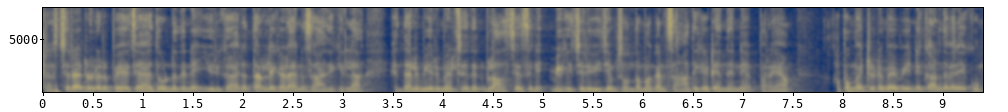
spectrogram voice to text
ട്രസ്റ്റഡ് ആയിട്ടുള്ള ഒരു പേജ് ആയതുകൊണ്ട് തന്നെ ഈ ഒരു കാര്യം തള്ളിക്കളയാനും സാധിക്കില്ല. എന്തായാലും ഈ ഒരു മത്സരത്തിന് ബ്ലാസ്റ്റേഴ്സിന് മികച്ചൊരു വിജയം സ്വന്തമാക്കാൻ സാധിക്കട്ടെ എന്ന് തന്നെ പറയാം. അപ്പോൾ മറ്റൊരു വീണ്ടും കാണുന്നവരേക്കും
